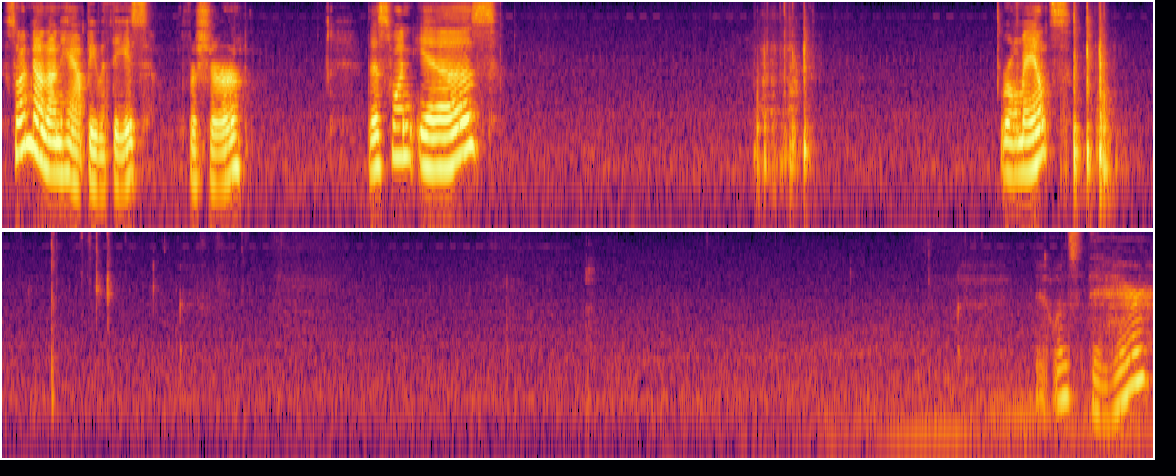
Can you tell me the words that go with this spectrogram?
So I'm not unhappy with these, for sure. This one is Romance. That one's there.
